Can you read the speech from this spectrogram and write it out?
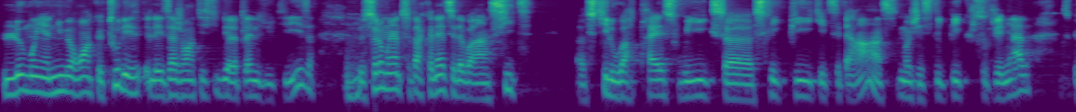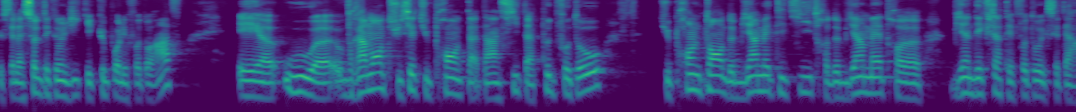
le moyen numéro un que tous les, les agents artistiques de la planète utilisent. Le seul moyen de se faire connaître, c'est d'avoir un site style WordPress, Wix, euh, SlickPeak, etc. Moi, j'ai SlickPeak, je trouve génial parce que c'est la seule technologie qui est que pour les photographes et euh, où vraiment, tu sais, tu prends, tu as, un site à peu de photos, tu prends le temps de bien mettre tes titres, de bien mettre, bien décrire tes photos, etc.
